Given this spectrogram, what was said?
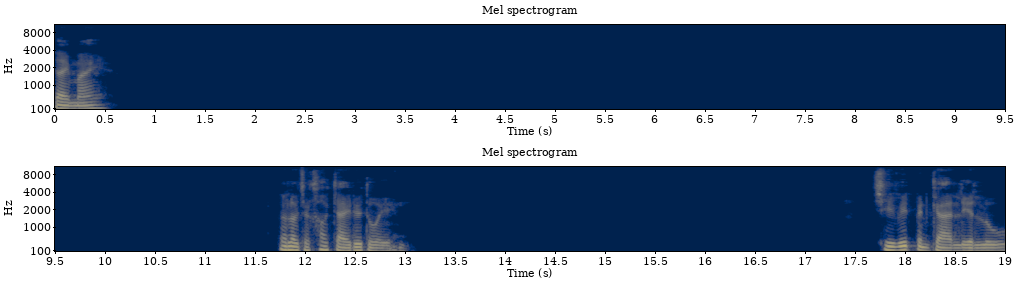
ได้ไหม แล้วเราจะเข้าใจด้วยตัวเอง ชีวิตเป็นการเรียนรู้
